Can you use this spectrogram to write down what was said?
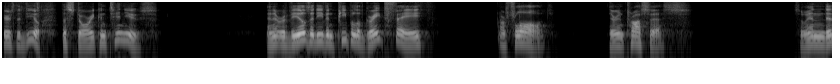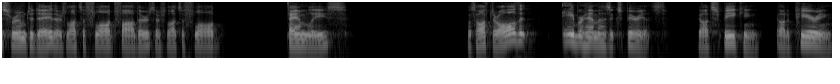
here's the deal the story continues. And it reveals that even people of great faith are flawed. They're in process. So, in this room today, there's lots of flawed fathers, there's lots of flawed families. Because after all that Abraham has experienced, God speaking, God appearing,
